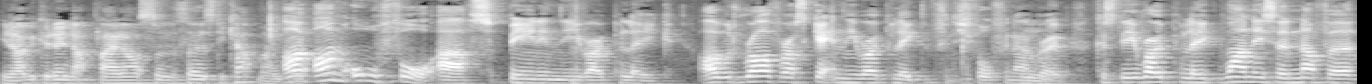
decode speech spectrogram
you know, we could end up playing Arsenal in the Thursday Cup, maybe. I, I'm all for us being in the Europa League. I would rather us get in the Europa League than finish fourth in our Mm. group because the Europa League one is another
